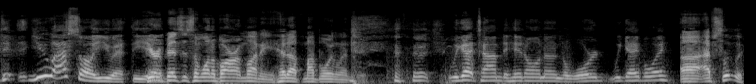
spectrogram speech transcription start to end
Did, you, I saw you at the. If you're uh, a business and want to borrow money, hit up my boy Lindsey. we got time to hit on an award we gave away. Uh, absolutely.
